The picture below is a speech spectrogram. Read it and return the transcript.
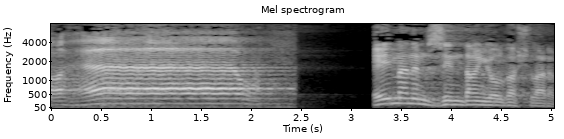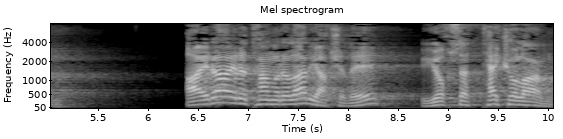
qəhhər Ey mənim zindan yoldaşlarım! Ayrı-ayrı tanrılar yaxşıdır, yoxsa tək olan,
